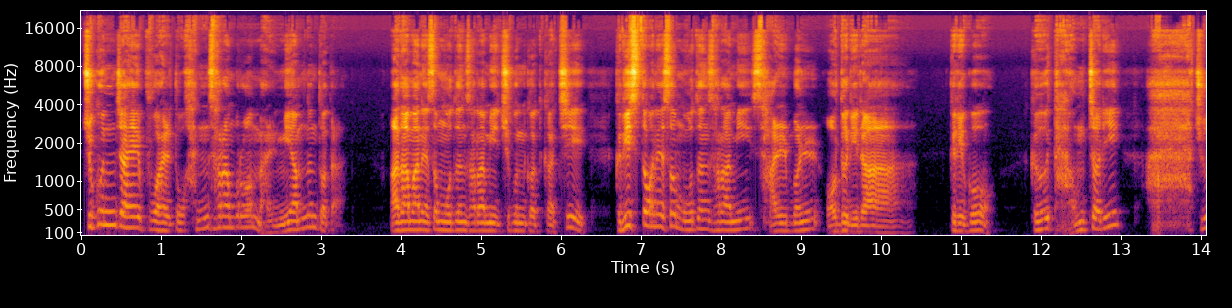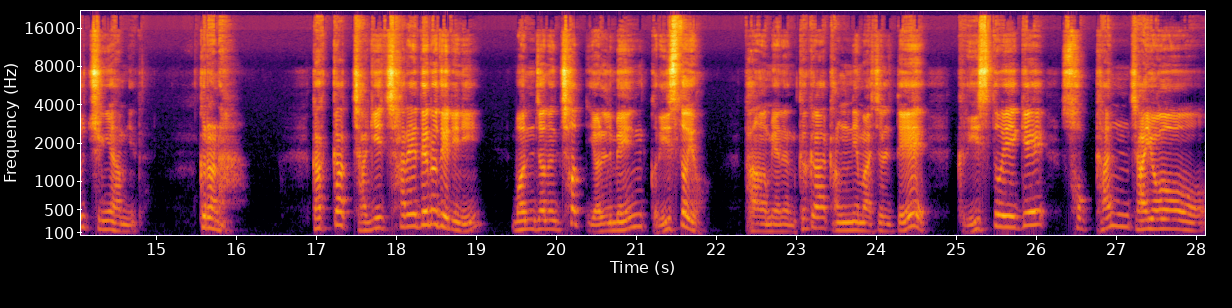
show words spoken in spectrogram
죽은 자의 부활도 한 사람으로 말미암는도다. 아담 안에서 모든 사람이 죽은 것 같이 그리스도 안에서 모든 사람이 삶을 얻으리라. 그리고 그 다음 절이 아주 중요합니다. 그러나 각각 자기 차례대로 되리니 먼저는 첫 열매인 그리스도요. 다음에는 그가 강림하실 때에 그리스도에게 속한 자요.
